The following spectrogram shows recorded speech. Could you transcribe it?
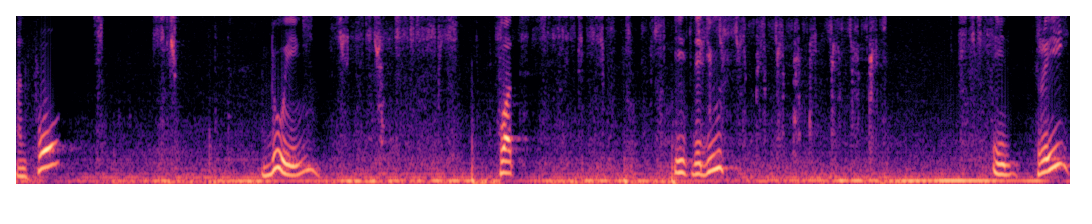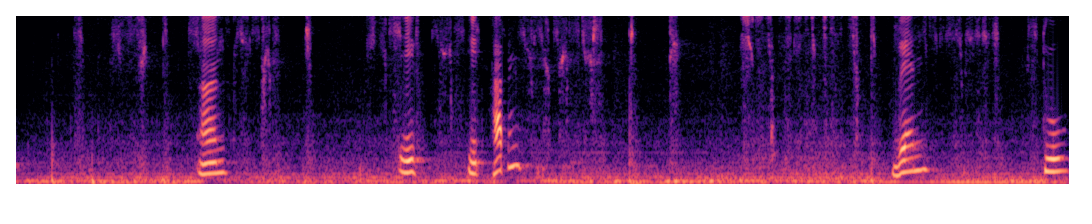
And four, doing what is deduced in three and if it happens, then 2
